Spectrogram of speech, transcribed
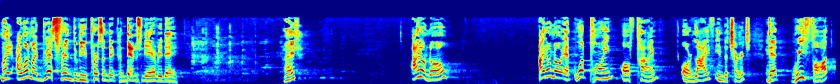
my I want my best friend to be a person that condemns me every day. Right? I don't know I don't know at what point of time or life in the church that we thought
